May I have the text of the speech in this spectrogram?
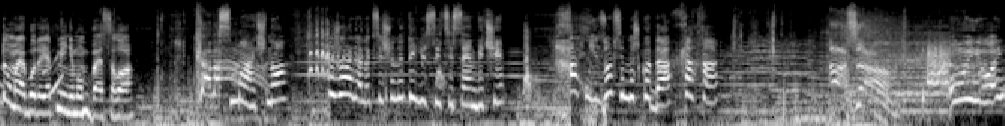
Думаю, буде як мінімум весело. Смачно. Жаль, Алексе, що не ти їси ці сендвічі. Ах ні, зовсім не шкода. Ха-ха. Awesome. Ой-ой.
